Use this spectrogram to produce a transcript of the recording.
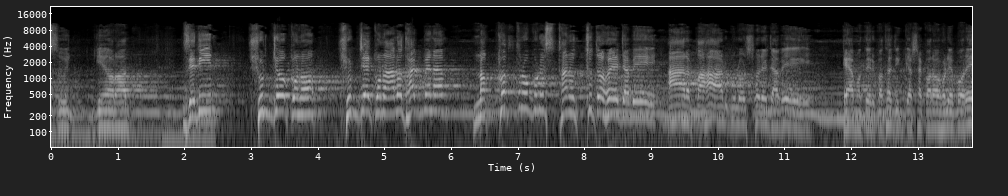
سجرت যেদিন সূর্য কোন সূর্যে কোনো আলো থাকবে না নক্ষত্রগুলো স্থানচ্যুত হয়ে যাবে আর পাহাড়গুলো সরে যাবে কেয়ামতের কথা জিজ্ঞাসা করা হলে পরে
